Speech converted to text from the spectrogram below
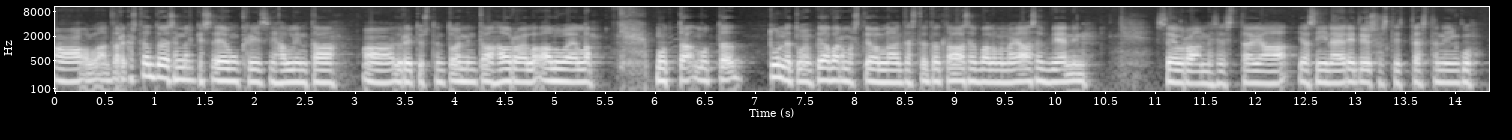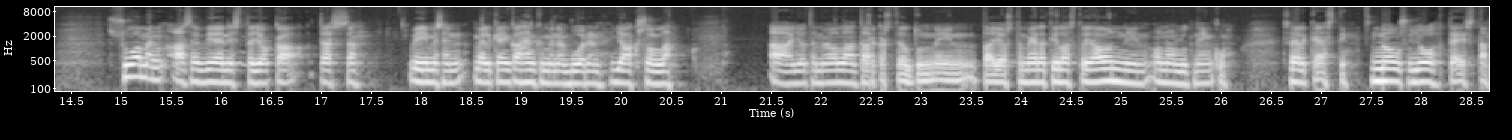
Ollaan tarkasteltu esimerkiksi EUn kriisinhallintaa, yritysten toimintaa haurailla alueilla, mutta, mutta tunnetuimpia varmasti ollaan tästä tota, asevalvonnan ja aseviennin seuraamisesta ja, ja siinä erityisesti tästä niin kuin Suomen aseviennistä, joka tässä viimeisen melkein 20 vuoden jaksolla, ää, jota me ollaan tarkasteltu, niin, tai josta meillä tilastoja on, niin on ollut niin kuin selkeästi nousujohteista,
